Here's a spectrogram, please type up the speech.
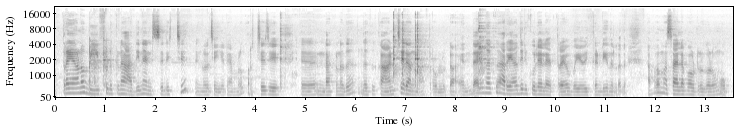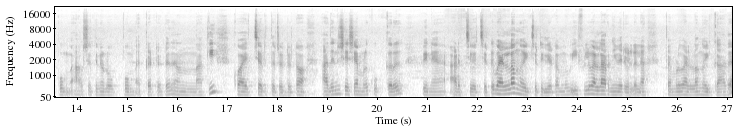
എത്രയാണോ ബീഫ് എടുക്കുന്നത് അതിനനുസരിച്ച് നിങ്ങൾ ചെയ്യട്ടെ. നമ്മൾ കുറച്ച് ഉണ്ടാക്കുന്നത് നിങ്ങൾക്ക് കാണിച്ചു തരാമെന്ന് മാത്രമേ ഉള്ളൂ കേട്ടോ എന്തായാലും നിങ്ങൾക്ക് അറിയാതിരിക്കില്ലല്ലോ എത്രയും ഉപയോഗിക്കേണ്ടി എന്നുള്ളത്. അപ്പോൾ മസാല പൗഡറുകളും ഉപ്പും ആവശ്യത്തിനുള്ള ഉപ്പും ഒക്കെ ഇട്ടിട്ട് നന്നാക്കി കുഴച്ചെടുത്തിട്ടുണ്ട് കേട്ടോ അതിന് ശേഷം നമ്മൾ കുക്കർ പിന്നെ അടച്ചു വെച്ചിട്ട് വെള്ളമൊന്നും ഒഴിച്ചിട്ടില്ല കേട്ടോ നമ്മൾ ബീഫിൽ വെള്ളം ഇറങ്ങി വരുമല്ലോ അപ്പോൾ നമ്മൾ വെള്ളമൊന്നും ഒഴിക്കാതെ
